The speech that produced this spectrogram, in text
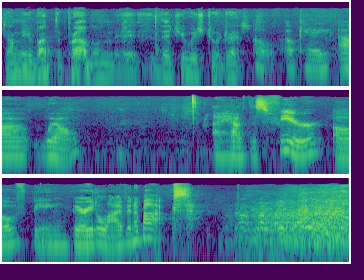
tell me about the problem uh, that you wish to address. Oh, okay. Uh, well, I have this fear of being buried alive in a box.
